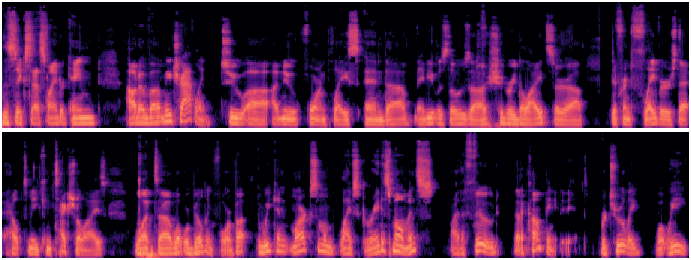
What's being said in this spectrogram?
the success finder came out of uh, me traveling to uh, a new foreign place, and uh, maybe it was those uh, sugary delights or uh, different flavors that helped me contextualize what uh, what we're building for. But we can mark some of life's greatest moments by the food that accompanied it. We're truly what we eat.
